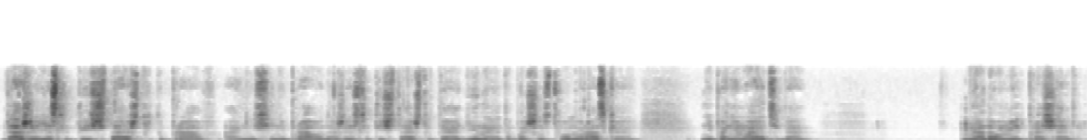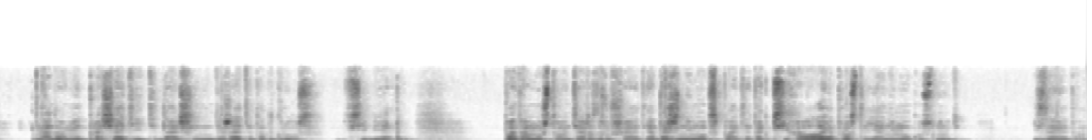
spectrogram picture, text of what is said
Даже если ты считаешь, что ты прав, а они все неправы, даже если ты считаешь, что ты один, а это большинство дурацкое, не понимает тебя, надо уметь прощать. Надо уметь прощать и идти дальше, и не держать этот груз в себе потому что он тебя разрушает. Я даже не мог спать, я так психовал, я просто, я не мог уснуть из-за этого.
